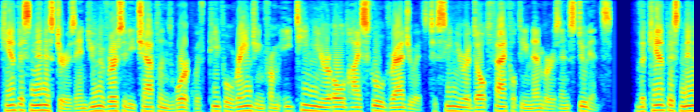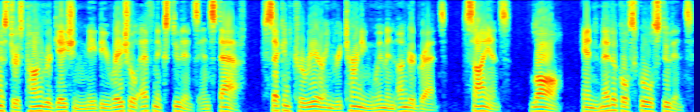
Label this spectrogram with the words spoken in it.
Campus ministers and university chaplains work with people ranging from 18-year-old high school graduates to senior adult faculty members and students. The campus minister's congregation may be racial ethnic students and staff, second career and returning women undergrads, science, law, and medical school students,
